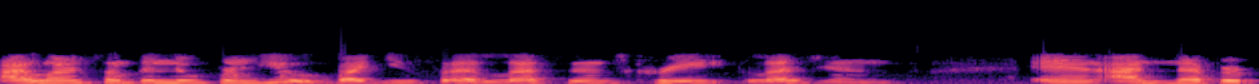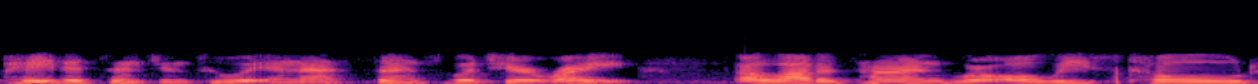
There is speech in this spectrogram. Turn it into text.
I learned something new from you. Like you said, lessons create legends. And I never paid attention to it in that sense, but you're right. A lot of times we're always told,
